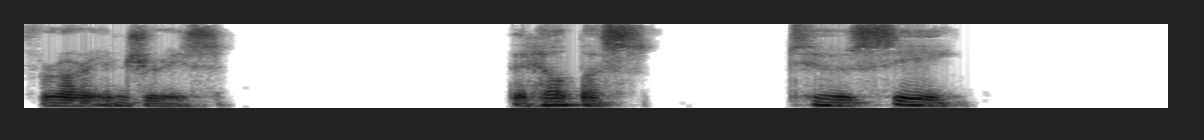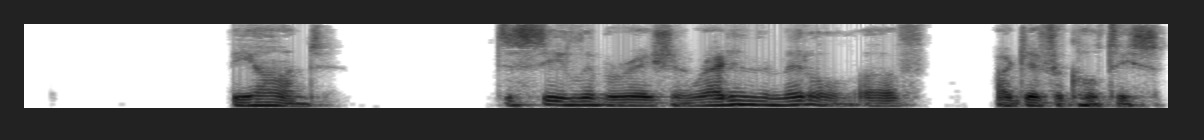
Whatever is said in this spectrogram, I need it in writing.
for our injuries that help us to see beyond, to see liberation right in the middle of our difficulties.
